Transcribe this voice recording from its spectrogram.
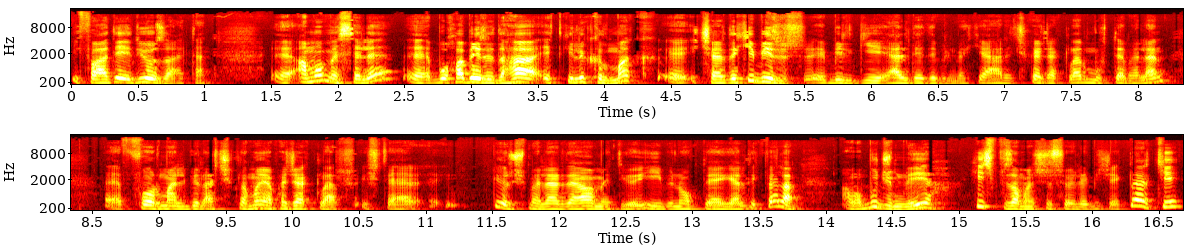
ifade ediyor zaten. E, ama mesele e, bu haberi daha etkili kılmak, e, içerideki bir e, bilgiyi elde edebilmek. Yani çıkacaklar muhtemelen e, formal bir açıklama yapacaklar. İşte e, görüşmeler devam ediyor, iyi bir noktaya geldik falan. Ama bu cümleyi hiçbir zaman için söylemeyecekler ki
